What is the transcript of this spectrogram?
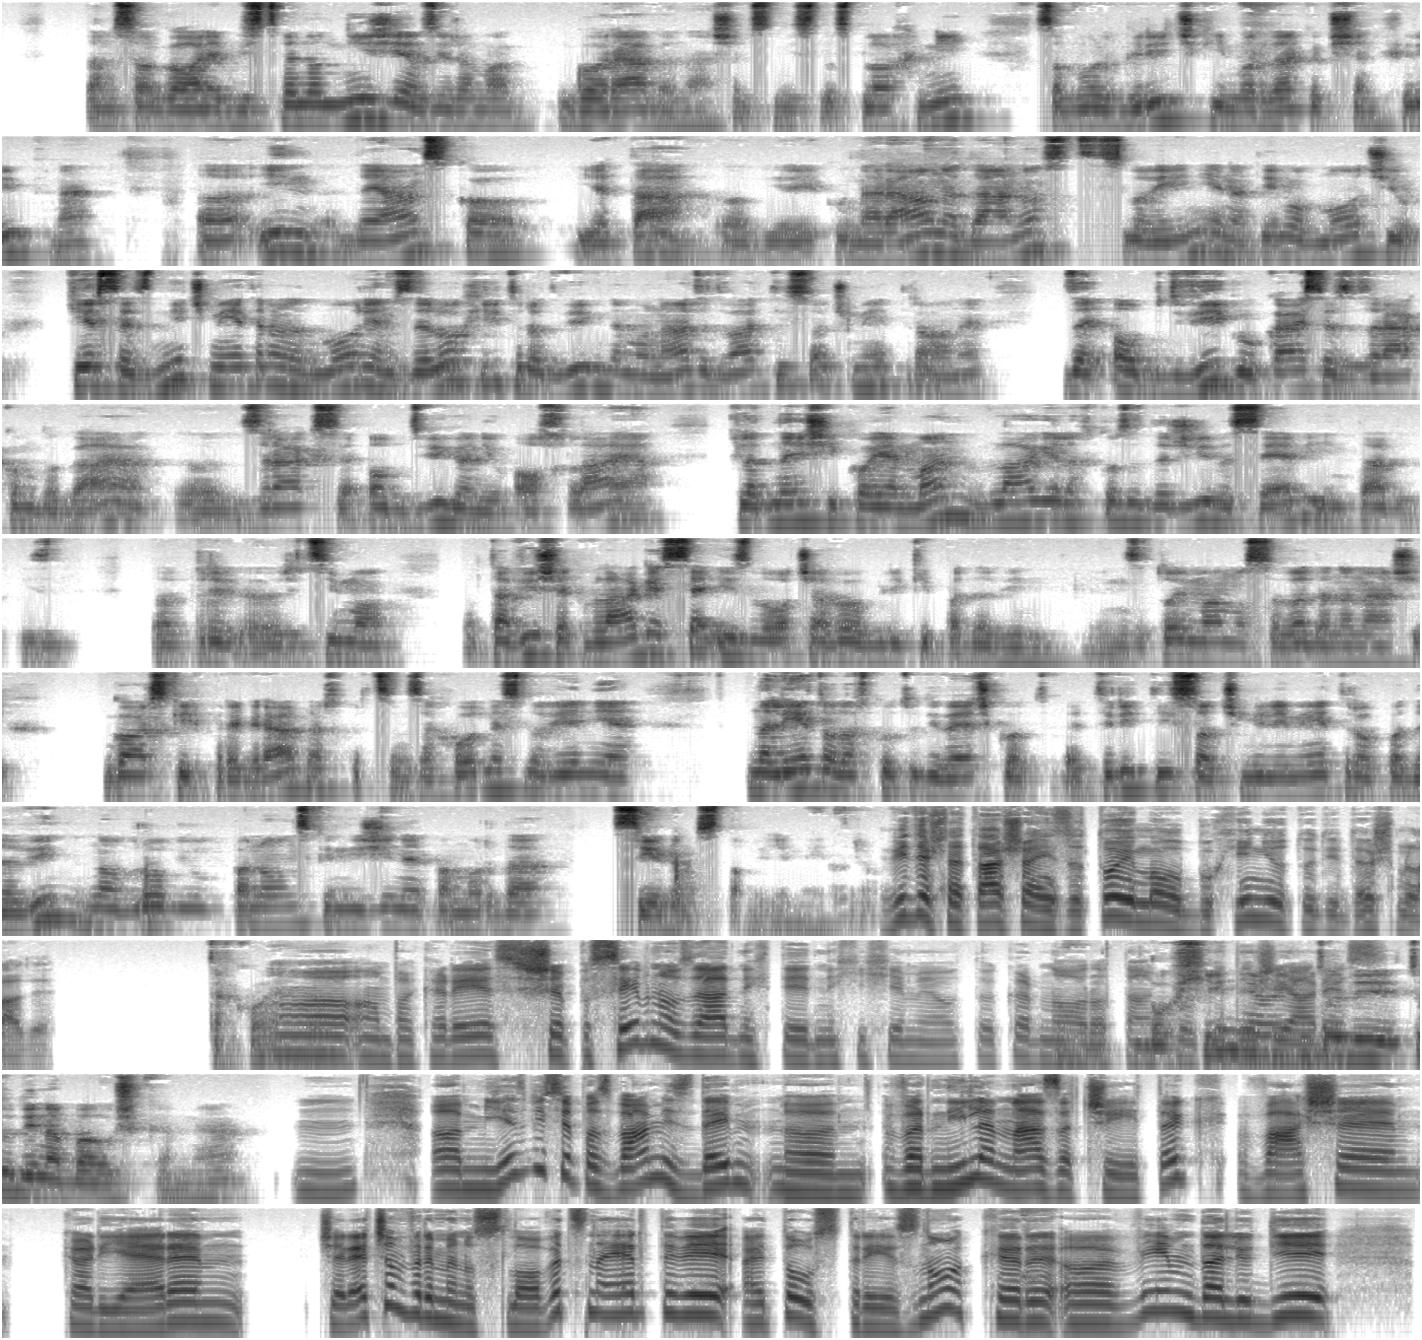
tam so gore bistveno nižje, oziroma gora v našem smislu sploh ni, so bolj grički, morda kakšen hrib. Ne. In dejansko je ta, bi rekel, naravna danost Slovenije na tem območju kjer se z nič metra nad morjem zelo hitro dvignemo nad 2000 metrov. Ne. Zdaj, ob dvigu, kaj se z zrakom dogaja, zrak se ob dviganju ohlaja, hladnejši, ko je manj vlage, lahko zadrži v sebi in ta, recimo, ta višek vlage se izloča v obliki padavin. In zato imamo seveda na naših gorskih pregradah, predvsem zahodne Slovenije, na leto lahko tudi več kot 3000 mm padavin, na obrobju panonske nižine pa morda 700 mm. Vidiš, Nataša, in zato ima v Buhinju tudi dež mlade. Tako je. O, ampak res, še posebno v zadnjih tednih jih je imel, to je kar noro tam. Buhinju in tudi, tudi na Bovškem. Ja. Mm. Um, jaz bi se pa z vami zdaj um, vrnila na začetek vaše karijere Če rečem vremenoslovec na RTV, je to ustrezno, ker uh, vem, da ljudje.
